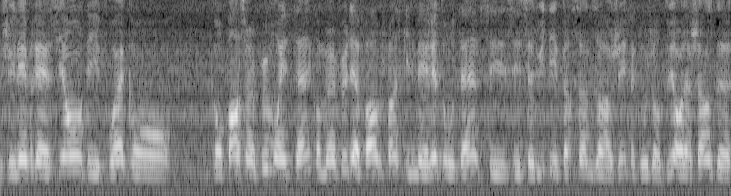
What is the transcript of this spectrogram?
j'ai l'impression des fois qu'on passe un peu moins de temps, qu'on met un peu d'effort. Je pense qu'il mérite autant. C'est celui des personnes âgées. Fait qu'aujourd'hui, on a la chance de,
